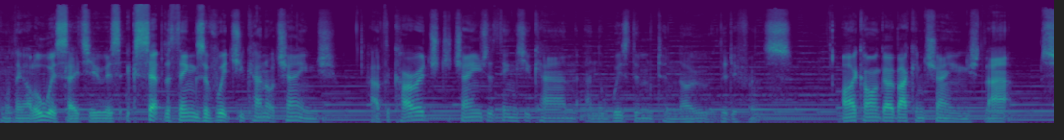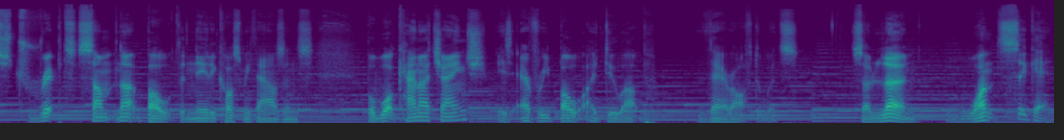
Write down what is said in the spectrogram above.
one thing I'll always say to you is accept the things of which you cannot change. Have the courage to change the things you can and the wisdom to know the difference. I can't go back and change that stripped sump nut bolt that nearly cost me thousands. But what can I change is every bolt I do up there afterwards. So learn once again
